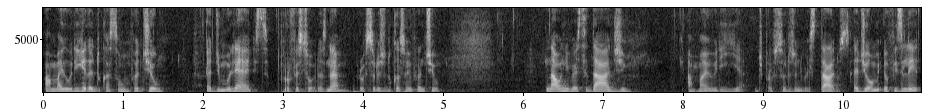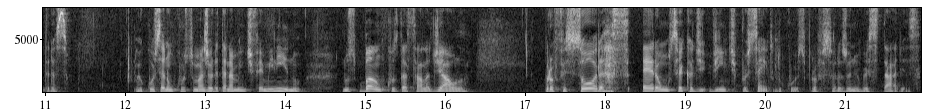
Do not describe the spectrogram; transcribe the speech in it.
a maioria da educação infantil é de mulheres, professoras, né? Professoras de educação infantil. Na universidade, a maioria de professores universitários é de homem. Eu fiz letras. Meu curso era um curso majoritariamente feminino, nos bancos da sala de aula. Professoras eram cerca de 20% do curso, professoras universitárias.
